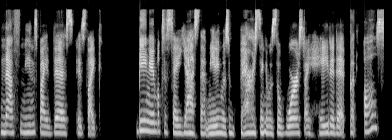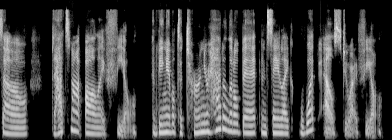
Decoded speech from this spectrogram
Neff means by this is like being able to say, yes, that meeting was embarrassing. It was the worst. I hated it. But also, that's not all I feel. And being able to turn your head a little bit and say, like, what else do I feel?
